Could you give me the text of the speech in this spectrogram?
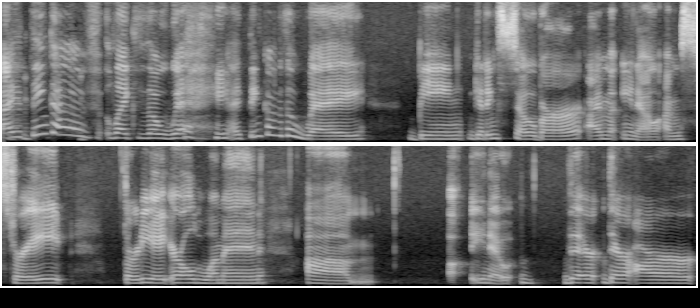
I think of like the way I think of the way being getting sober. I'm you know I'm straight, 38 year old woman. Um, uh, you know there there are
